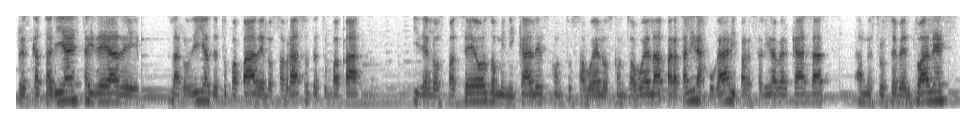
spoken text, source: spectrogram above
Rescataría esta idea de las rodillas de tu papá, de los abrazos de tu papá y de los paseos dominicales con tus abuelos, con tu abuela, para salir a jugar y para salir a ver casas, a nuestros eventuales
